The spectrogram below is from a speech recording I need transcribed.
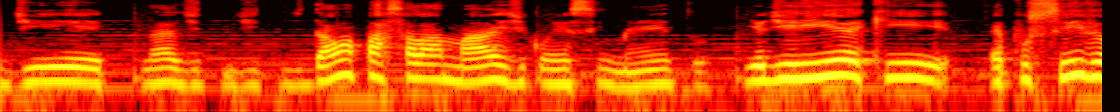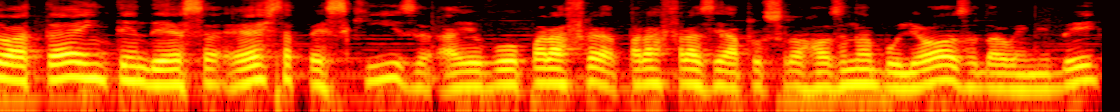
de, né, de, de, de, dar uma parcela a mais de conhecimento. E eu diria que é possível até entender essa, esta pesquisa, aí eu vou parafra, parafrasear a professora Rosana Bulhosa, da UNB,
